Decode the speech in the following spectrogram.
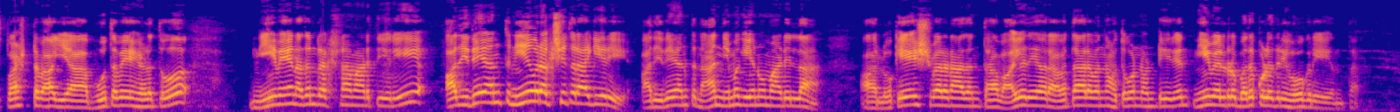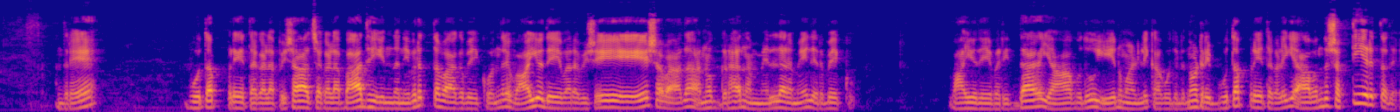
ಸ್ಪಷ್ಟವಾಗಿ ಆ ಭೂತವೇ ಹೇಳ್ತು ನೀವೇನು ಅದನ್ನು ರಕ್ಷಣೆ ಮಾಡ್ತೀರಿ? ಅದಿದೆ ಅಂತ ನೀವು ರಕ್ಷಿತರಾಗಿರಿ. ಅದಿದೆ ಅಂತ ನಾನು ನಿಮಗೇನೂ ಮಾಡಿಲ್ಲ. ಆ ಲೋಕೇಶ್ವರನಾದಂತಹ ವಾಯುದೇವರ ಅವತಾರವನ್ನು ಹೊತ್ಕೊಂಡು ಹೊಂಟೀರಿ ಅಂತ ನೀವೆಲ್ಲರೂ ಬದುಕುಳಿದ್ರಿ, ಹೋಗ್ರಿ ಅಂತ. ಅಂದರೆ ಭೂತಪ್ರೇತಗಳ ಪಿಶಾಚಗಳ ಬಾಧೆಯಿಂದ ನಿವೃತ್ತವಾಗಬೇಕು ಅಂದರೆ ವಾಯುದೇವರ ವಿಶೇಷವಾದ ಅನುಗ್ರಹ ನಮ್ಮೆಲ್ಲರ ಮೇಲೆ ಇರಬೇಕು ವಾಯುದೇವರಿದ್ದಾಗ ಯಾವುದೂ ಏನು ಮಾಡ್ಲಿಕ್ಕೆ ಆಗೋದಿಲ್ಲ ನೋಡ್ರಿ, ಭೂತಪ್ರೇತಗಳಿಗೆ ಆ ಒಂದು ಶಕ್ತಿ ಇರ್ತದೆ.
